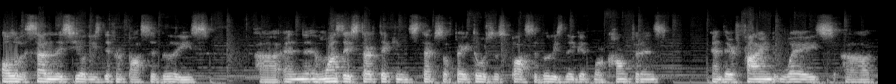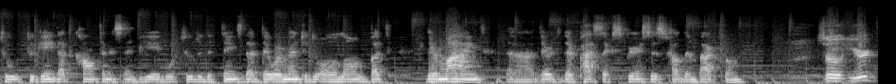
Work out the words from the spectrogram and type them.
all of a sudden they see all these different possibilities, uh, and, and once they start taking steps of faith towards those possibilities, they get more confidence and they find ways uh, to to gain that confidence and be able to do the things that they were meant to do all along, but their mind, uh, their their past experiences held them back from. So your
